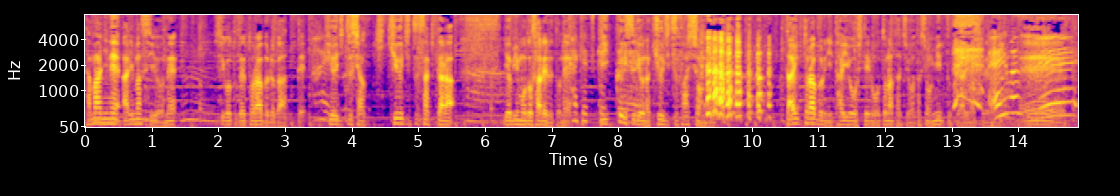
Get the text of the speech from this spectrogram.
たまにねありますよね。うん。仕事でトラブルがあって、はい。休日者休日先から呼び戻されるとねびっくりするような休日ファッションで 大トラブルに対応している大人たちを私も見るときありますけれども。ありますね、え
